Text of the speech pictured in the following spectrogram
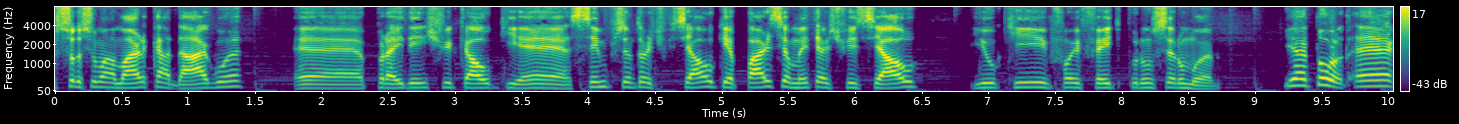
se fosse uma marca d'água é, para identificar o que é 100% artificial, o que é parcialmente artificial e o que foi feito por um ser humano. E Arthur, é,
